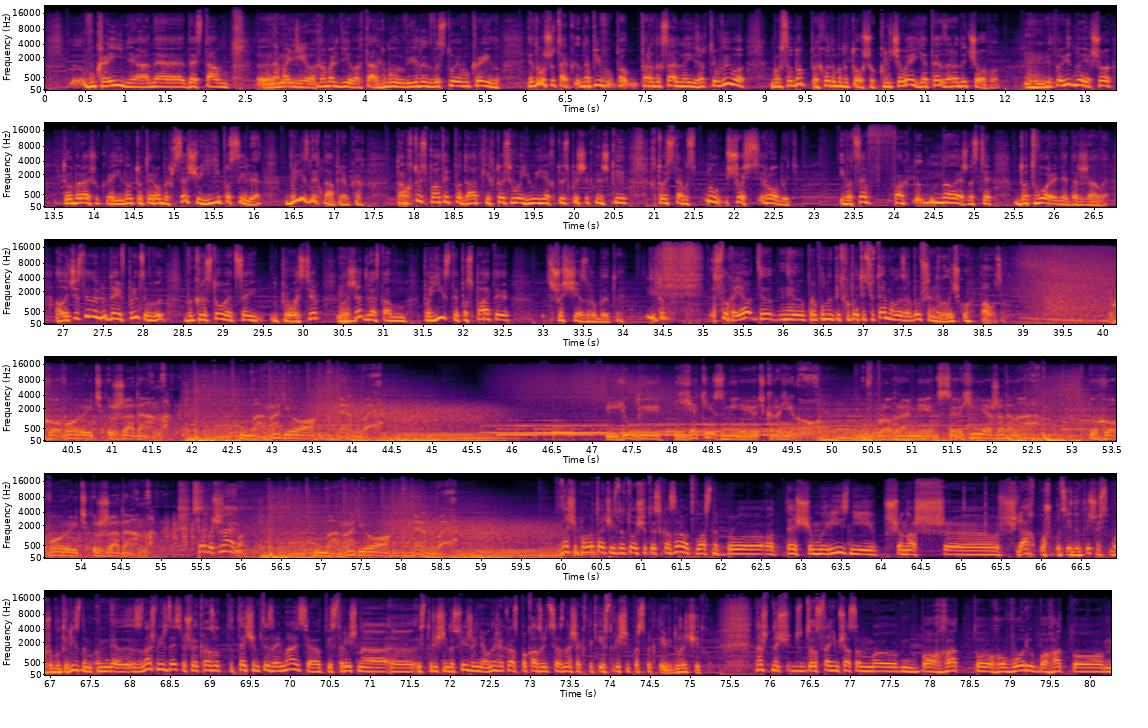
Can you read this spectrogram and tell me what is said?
в Україні, а не десь там е, на Мальдівах. На Мальдівах, так. Uh-huh. Тому він інвестує в Україну. Я думаю, що так напівпарадоксально і жартівливо, ми все одно приходимо до того, що ключове є те, заради чого. Uh-huh. Відповідно, якщо ти обираєш Україну, то ти робиш все, що її посилює в різних напрямках. Там хтось платить податки, хтось воює, хтось пише книжки, хтось там ну, щось робить. І оце факт належності до творення держави. Але частина людей, в принципі, використовує цей простір mm-hmm. лише для там поїсти, поспати, що ще зробити. І тут... Слухай, я пропоную підхопити цю тему, але зробивши невеличку паузу. Говорить Жадан на радіо НВ. Люди, які змінюють країну в програмі Сергія Жадана. Говорить Жадан. Все, починаємо. На радіо НВ. Значить, повертаючись до того, що ти сказав, от, власне, про те, що ми різні, що наш е, шлях пошуку цієї ідентичності може бути різним. Е, знаєш, мені здається, що якраз от те, чим ти займаєшся, от історична, е, історичні дослідження, вони ж якраз показують це, знаєш, як в такій історичній перспективі, дуже чітко. Знаєш, останнім часом багато говорю, багато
